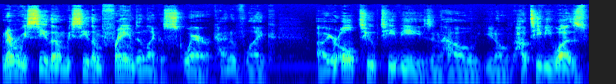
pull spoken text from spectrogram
whenever we see them, we see them framed in like a square, kind of like uh, your old tube TVs and how you know how TV was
